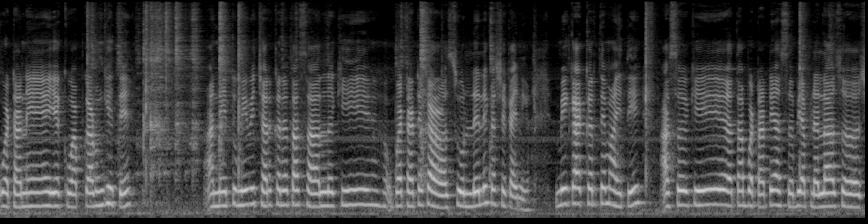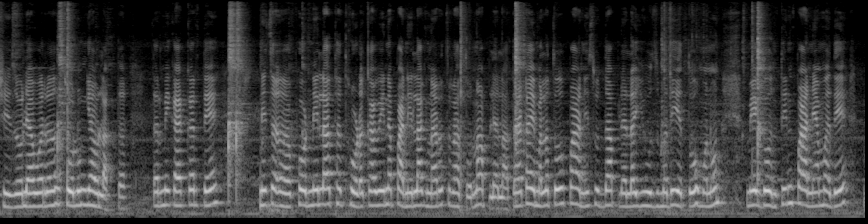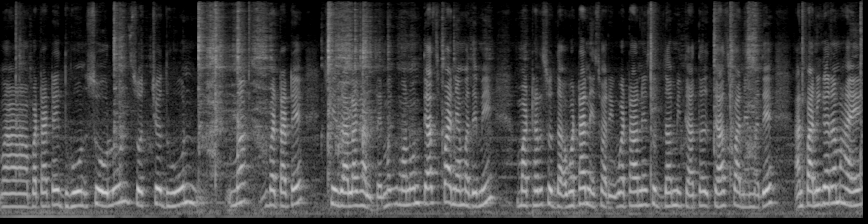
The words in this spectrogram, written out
वटाणे एक वाफ काढून घेते. आणि तुम्ही विचार करत असाल की बटाटे का सोललेले कसे काय निघा मी काय करते माहिती? असं की आता बटाटे असं बी आपल्याला स- शिजवल्यावर सोलून घ्यावं लागतं. तर मी काय करते आणि फोडणीला तर थोडं का होईना पाणी लागणारच राहतो ना आपल्याला. त्या टायमाला तो पाणीसुद्धा आपल्याला यूजमध्ये येतो म्हणून मी एक दोन तीन पाण्यामध्ये बटाटे धुवून सोलून स्वच्छ धुवून मग बटाटे शिजायला घालते. मग म्हणून त्याच पाण्यामध्ये मी मटरसुद्धा वटाणे सॉरी वटाणेसुद्धा मी त्यात त्याच पाण्यामध्ये आणि पाणी गरम आहे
